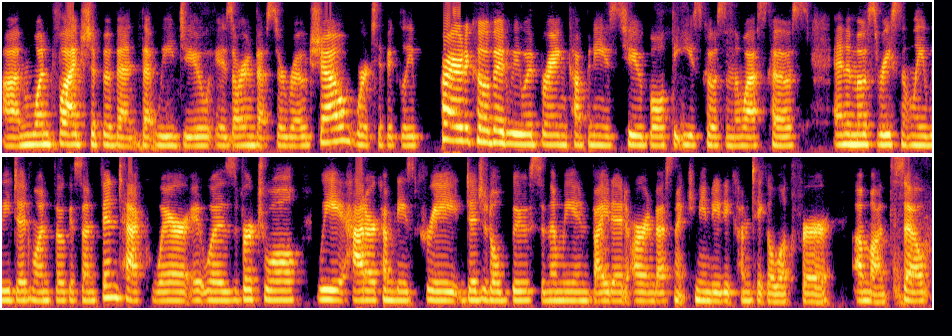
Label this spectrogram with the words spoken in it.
Um, one flagship event that we do is our investor roadshow. We're typically prior to COVID, we would bring companies to both the East Coast and the West Coast. And then most recently, we did one focus on fintech where it was virtual. We had our companies create digital booths, and then we invited our investment community to come take a look for a month. So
